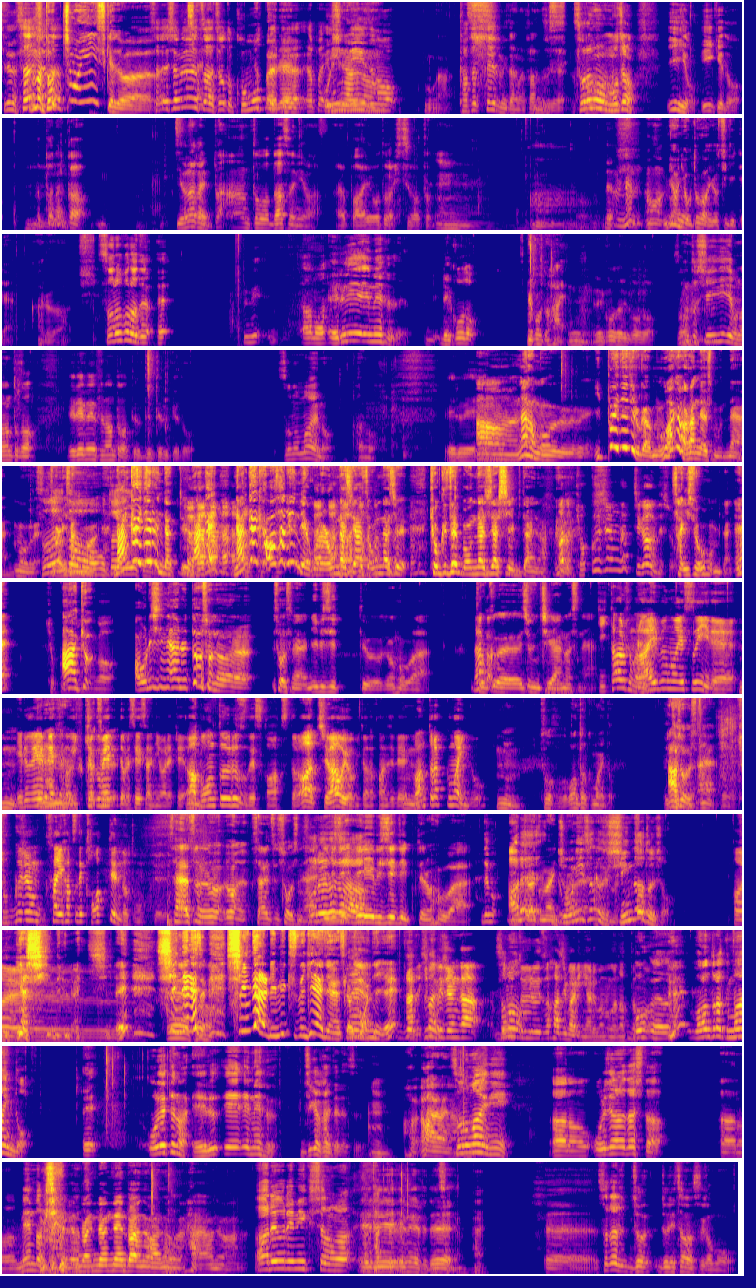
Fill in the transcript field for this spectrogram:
でも最まあ、どっちもいいんですけど、最初のやつはちょっとこもってて、やっぱりインディーズのカセットテープみたいな感じでう。んそれももちろんいいよ、いいけど、うんやっぱなんか、世の中にバーンと出すには、やっぱああいう音が必要だったとう。ん。あでーなあ妙に音が良すぎて、あれは。その頃で、え、みあの、LAMF で、レコード。レコード、はい。うん、レコード、レコード。そのうん後 CD でもなんとか、LMF なんとかって出てるけど、その前の、あの、LA。ああ、なんかもう、いっぱい出てるから、もうわけわかんないですもんね。うんもう、そのも何回出るんだっていう。何回、何回買わされんだよ、これ。同じやつ、同じ。曲全部同じだし、みたいな。あと曲順が違うんでしょ？最初方みたいな。え曲あ順が。あオリジナルと、その、そうですね、リビジットの方は、曲順違いますね。ギターウルフのライブの SE で、うん。 LAMF の1曲目って俺、セイさんに言われて、あ、うん。ボントゥールーズですか？っつったら、あ、違うよ、みたいな感じで、うん。ワントラックマインド？うん。そうそう、ワントラックマインド。あそうですね。曲順再発で変わってんだと思って。再発の、再発、そうですね。それだからリビジットの方は、でも、あれ、ジョニー・サンダース死んだ後でしょ？はいや死んでないしえ？死んでないですえ死んだらリミックスできないじゃないですか、いやいや本人。え？あ曲順が、そのボントゥールーズ始まりにアルバムがなったボの。えーワントラックマインド。え、俺が言ってるのは LAMF。字が書いてあるやつ。うん。はいはいはい。その前に、あの、オリジナル出した、あの、メンバーの メ曲のやつメンバーのあの、うんはい、あの、あれをリミックスしたのが LAMF で、はい。えー、それはジョジョニー・サンダースがもう、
